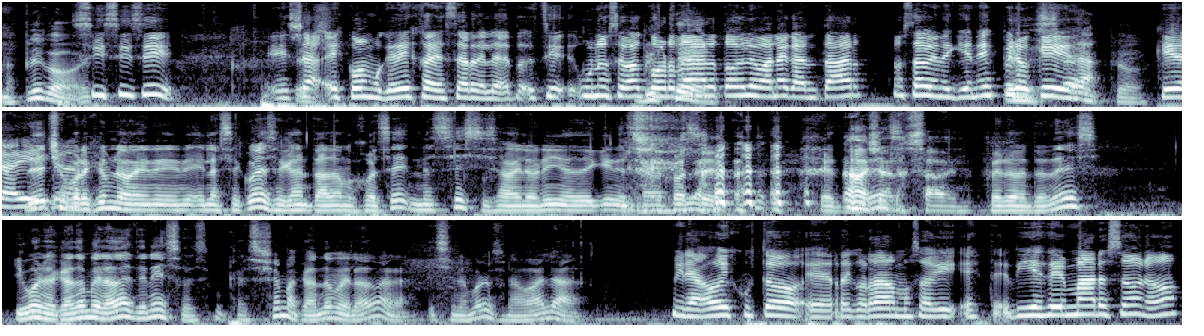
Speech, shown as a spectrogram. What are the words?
¿Me explico? Sí, sí, sí. Es, ya- Es- es como que deja de ser de la- si uno se va a acordar, ¿Viste? todos lo van a cantar, no saben de quién es, pero queda. Exacto. Queda ahí. De hecho, queda- por ejemplo, en, en- en las escuelas se canta Don José. No sé si saben los niños de quién es San José. No, ya lo saben. Pero, ¿entendés? Y bueno, el candombe de la aduana tiene eso. se llama candombe de la aduana. Y sin embargo es una balada. Mira, hoy justo eh, recordábamos hoy este 10 de marzo, ¿no?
